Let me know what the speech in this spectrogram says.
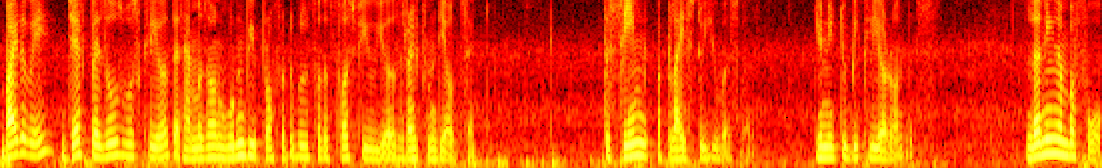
By the way, Jeff Bezos was clear that Amazon wouldn't be profitable for the first few years right from the outset. The same applies to you as well. You need to be clear on this. Learning number four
